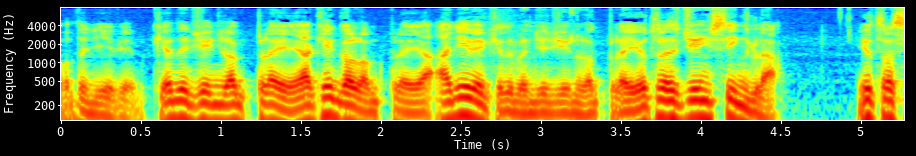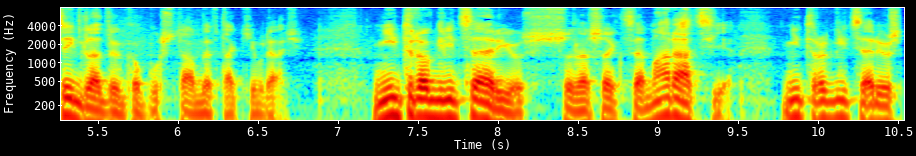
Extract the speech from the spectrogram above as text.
Bo nie wiem. Kiedy dzień longplaya? Jakiego longplaya? A nie wiem, kiedy będzie dzień longplaya. Jutro jest dzień singla. Jutro singla tylko puszczamy w takim razie. Nitrogliceriusz, Leszek C. ma rację. Nitrogliceriusz.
